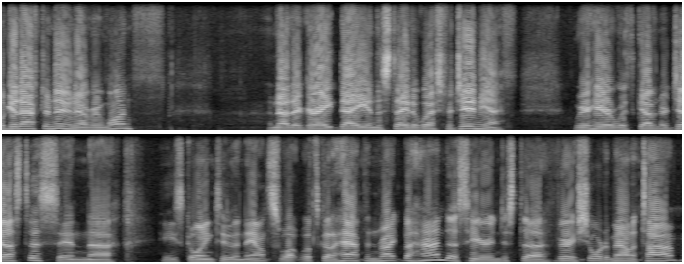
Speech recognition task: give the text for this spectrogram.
Well, good afternoon, everyone. Another great day in the state of West Virginia. We're here with Governor Justice, and uh, he's going to announce what, what's going to happen right behind us here in just a very short amount of time.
